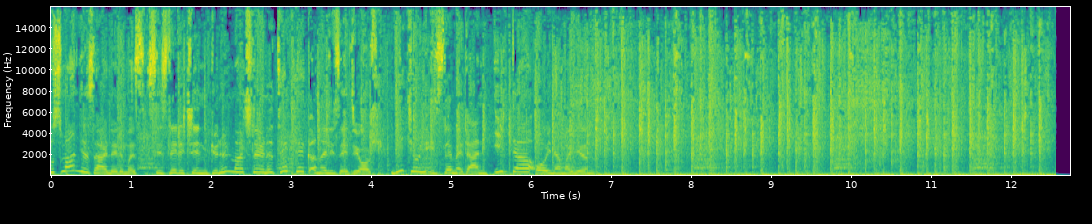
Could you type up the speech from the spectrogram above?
Uzman yazarlarımız sizler için günün maçlarını tek tek analiz ediyor. Videoyu izlemeden iddia oynamayın.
